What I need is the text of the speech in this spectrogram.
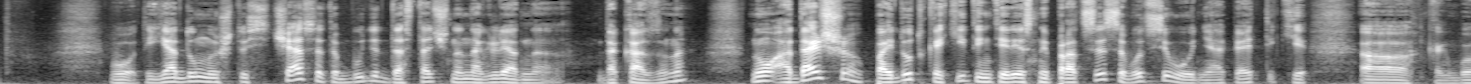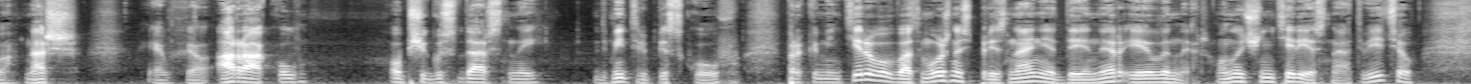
Вот. И я думаю, что сейчас это будет достаточно наглядно доказано. Ну, а дальше пойдут какие-то интересные процессы. Вот сегодня, опять-таки, э, как бы наш, я бы сказал, оракул общегосударственный Дмитрий Песков прокомментировал возможность признания ДНР и ЛНР. Он очень интересно ответил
